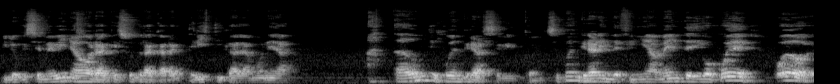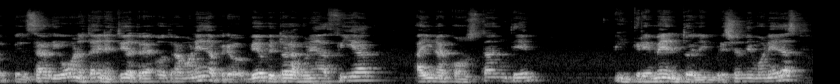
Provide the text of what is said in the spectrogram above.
y lo que se me viene ahora, que es otra característica de la moneda, ¿hasta dónde pueden crearse Bitcoin? ¿Se pueden crear indefinidamente? Digo, puede, puedo pensar, digo, bueno, está bien, estoy a otra moneda, pero veo que todas las monedas fiat hay una constante incremento en la impresión de monedas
